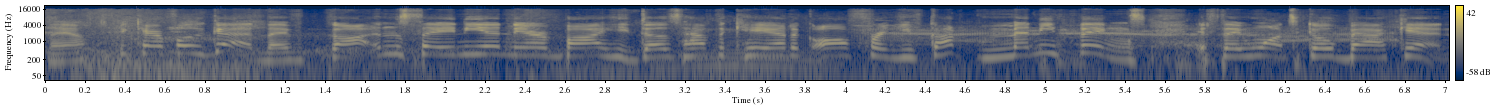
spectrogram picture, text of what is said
They have to be careful again. They've got Insania nearby. He does have the chaotic offering. You've got many things if they want to go back in.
